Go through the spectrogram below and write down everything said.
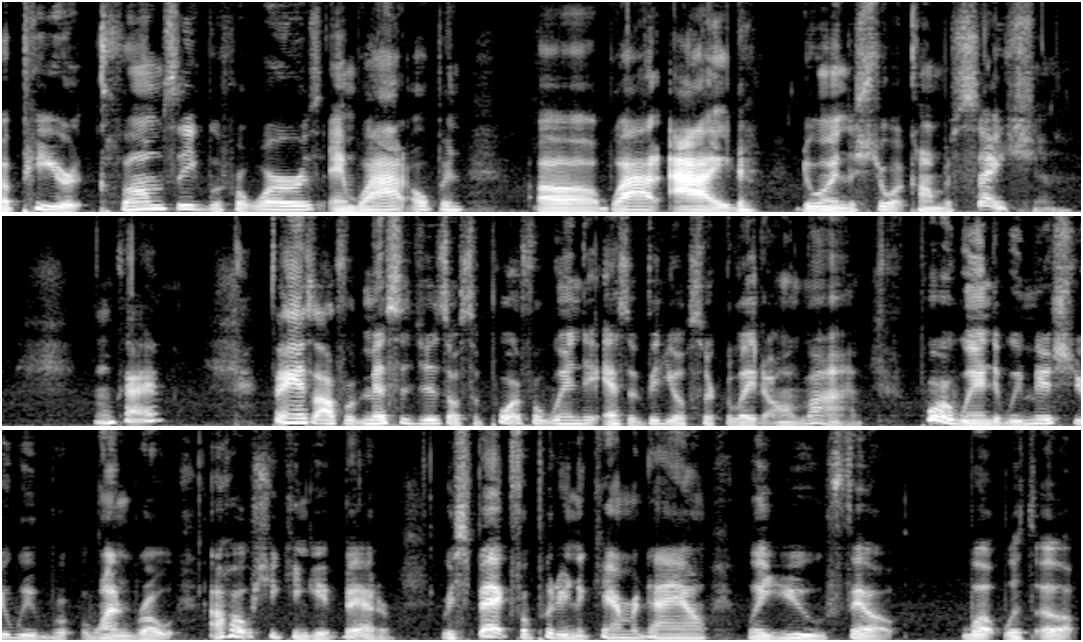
appeared clumsy with her words and wide open, uh, wide eyed during the short conversation. Okay. Fans offered messages of support for Wendy as the video circulated online. Poor Wendy, we miss you, we one wrote. I hope she can get better. Respect for putting the camera down when you felt what was up,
